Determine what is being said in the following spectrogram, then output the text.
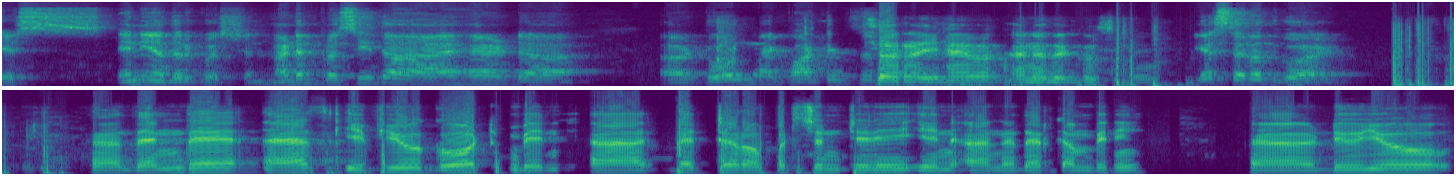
Yes. Any other question, Madam Prasida? I had uh, uh, told my participants. Sir, I have another question. Yes, Sarath, go ahead. Uh, then they ask if you got ben- uh, better opportunity in another company, uh, do you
